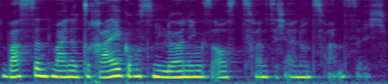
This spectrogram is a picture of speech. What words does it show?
Was sind meine drei großen Learnings aus 2021?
